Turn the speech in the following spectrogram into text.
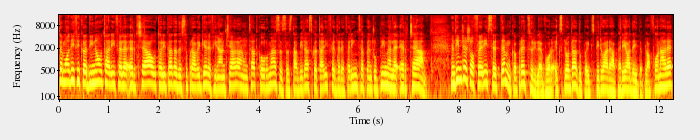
Se modifică din nou tarifele RCA. Autoritatea de supraveghere financiară a anunțat că urmează să stabilească tarife de referință pentru primele RCA. În timp ce șoferii se tem că prețurile vor exploda după expirarea perioadei de plafonare,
